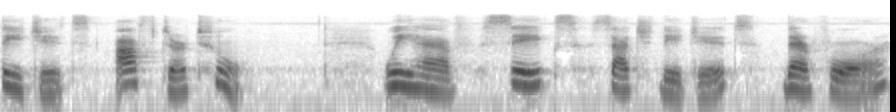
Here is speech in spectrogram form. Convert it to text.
digits after 2. We have 6 such digits. Therefore,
